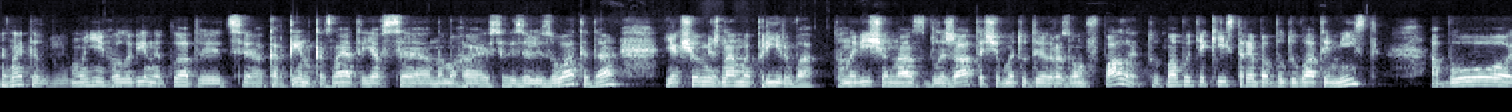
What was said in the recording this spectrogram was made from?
Знаєте, в моїй голові не вкладається картинка. Знаєте, я все намагаюся візуалізувати. Да? Якщо між нами прірва, то навіщо нас зближати, щоб ми туди разом впали? Тут, мабуть, якийсь треба будувати міст або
